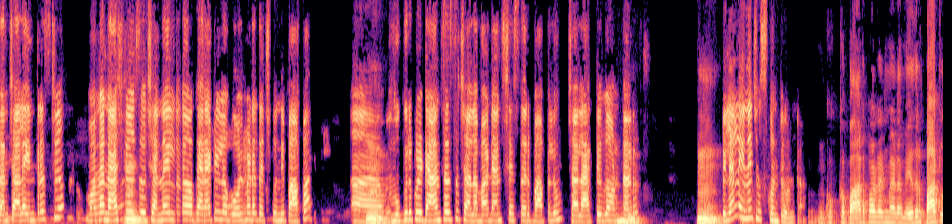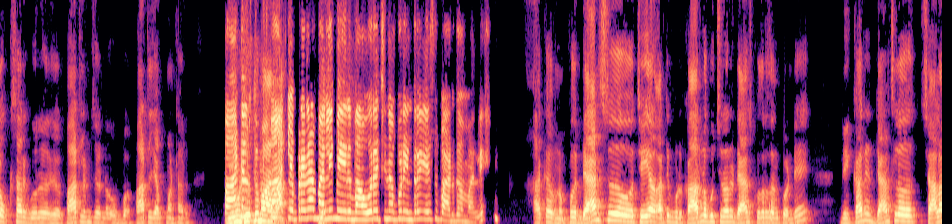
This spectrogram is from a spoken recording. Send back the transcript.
తను చాలా ఇంట్రెస్ట్. మొన్న నేషనల్స్. చెన్నైలో కరాటీలో గోల్డ్ మెడల్ తెచ్చుకుంది పాప. ముగ్గురు కూడా డాన్సర్స్. చాలా బాగా డాన్స్ చేస్తారు పాపలు. చాలా యాక్టివ్గా ఉంటారు. ఉమ్. పిల్లలు నేనే చూసుకుంటూ ఉంటాను. ఇంకొక పాట పాడండి మేడం. ఏదైనా పాటలు ఒకసారి గురు పాటలు పాటలు చెప్పమంటున్నారు. పాటలు పాటలు ఎప్పుడైనా మళ్ళీ మీరు మా ఊరు వచ్చినప్పుడు ఇంటర్వ్యూ చేసి పాడదాం మళ్ళీ. అక్కడ డ్యాన్స్ చేయాలి. అంటే ఇప్పుడు కారులో కూర్చున్నారు డ్యాన్స్ కుదరదు అనుకోండి. నీ కానీ డ్యాన్స్లో చాలా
